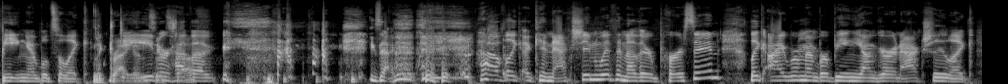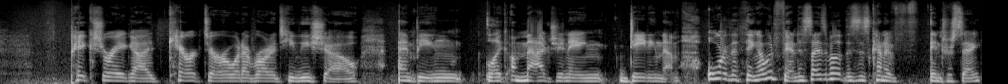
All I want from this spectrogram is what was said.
being able to like, Like date or have a exactly have like a connection with another person. Like I remember being younger and actually like picturing a character or whatever on a TV show and being like imagining dating them. Or the thing I would fantasize about, this is kind of interesting.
